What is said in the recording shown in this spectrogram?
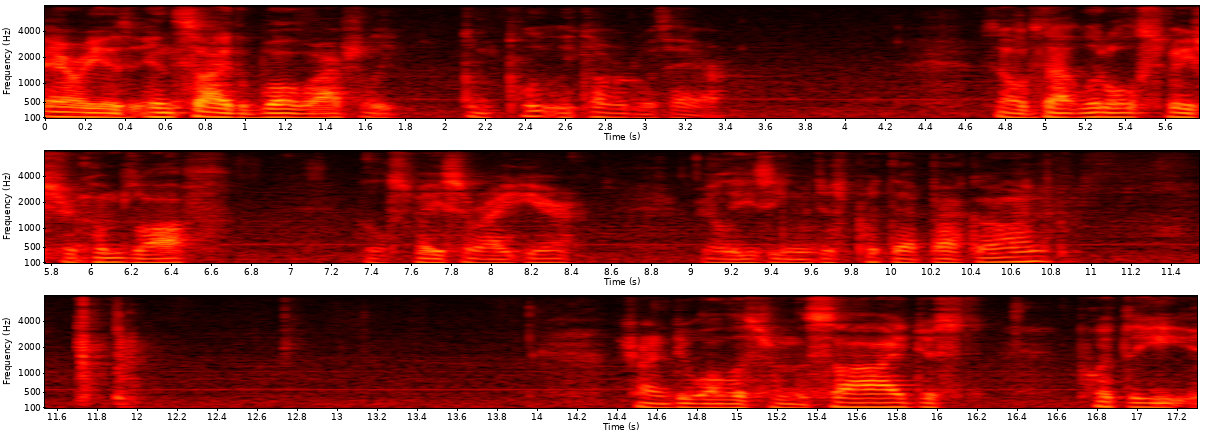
areas inside the bowl were actually completely covered with hair. So if that little spacer comes off, little spacer right here, real easy, you can just put that back on. Trying to do all this from the side, just put the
